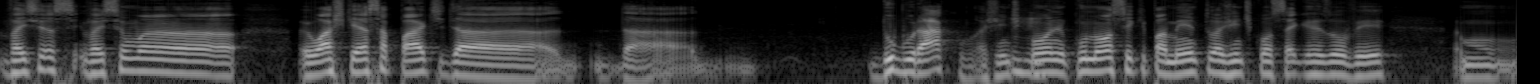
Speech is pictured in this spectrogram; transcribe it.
vai, ser, assim, vai ser uma. Eu acho que essa parte da, da do buraco, a gente uhum. põe, com o nosso equipamento, a gente consegue resolver. Um...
